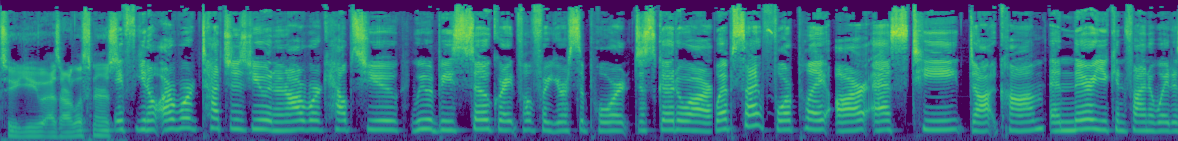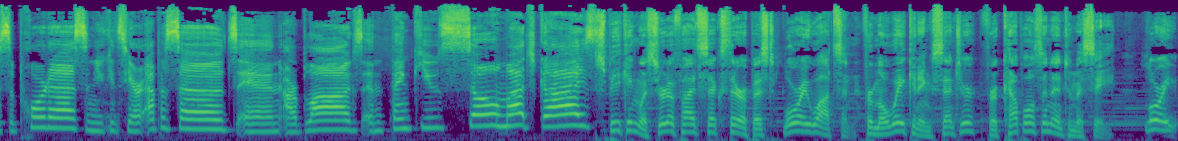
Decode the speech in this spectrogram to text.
to you as our listeners. If you know our work touches you and our work helps you, we would be so grateful for your support. Just go to our website, foreplayrst.com, and there you can find a way to support us and you can see our episodes and our blogs. And thank you so much, guys. Speaking with certified sex therapist Lori Watson from Awakening Center for Couples and Intimacy. Lori,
